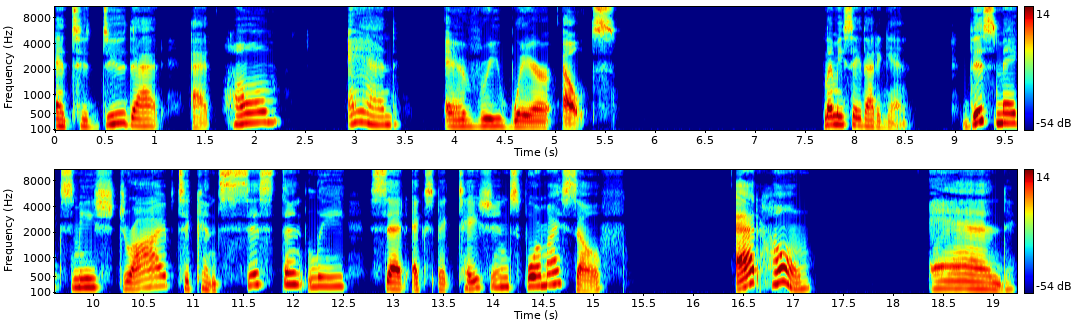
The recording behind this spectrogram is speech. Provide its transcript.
and to do that at home and everywhere else. Let me say that again. This makes me strive to consistently set expectations for myself at home and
